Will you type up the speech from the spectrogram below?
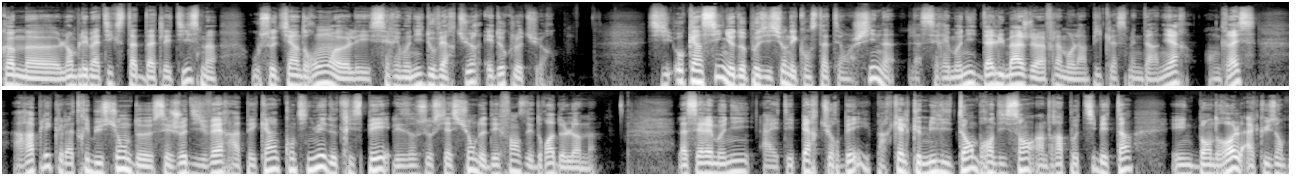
comme euh, l'emblématique stade d'athlétisme, où se tiendront euh, les cérémonies d'ouverture et de clôture. Si aucun signe d'opposition n'est constaté en Chine, la cérémonie d'allumage de la flamme olympique la semaine dernière, en Grèce, a rappelé que l'attribution de ces Jeux d'hiver à Pékin continuait de crisper les associations de défense des droits de l'homme. La cérémonie a été perturbée par quelques militants brandissant un drapeau tibétain et une banderole accusant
